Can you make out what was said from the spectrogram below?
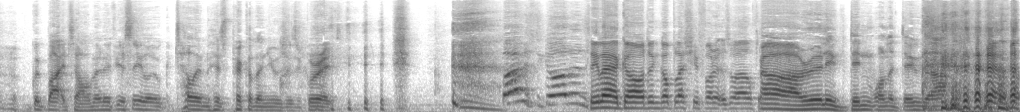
Goodbye, Tom. And if you see Luke, tell him his pick of the news is great. Bye, Mr. Gordon. See you later, Gordon. God bless you for it as well. Oh, I really didn't want to do that.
